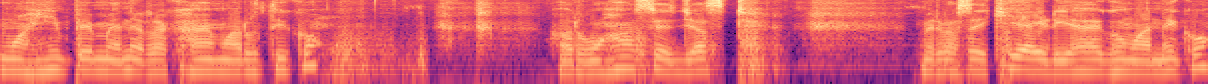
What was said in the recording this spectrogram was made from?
वहीं पे मैंने रखा है मारुति को। और वहाँ से जस्ट मेरे पास एक ही आइडिया है घुमाने को,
